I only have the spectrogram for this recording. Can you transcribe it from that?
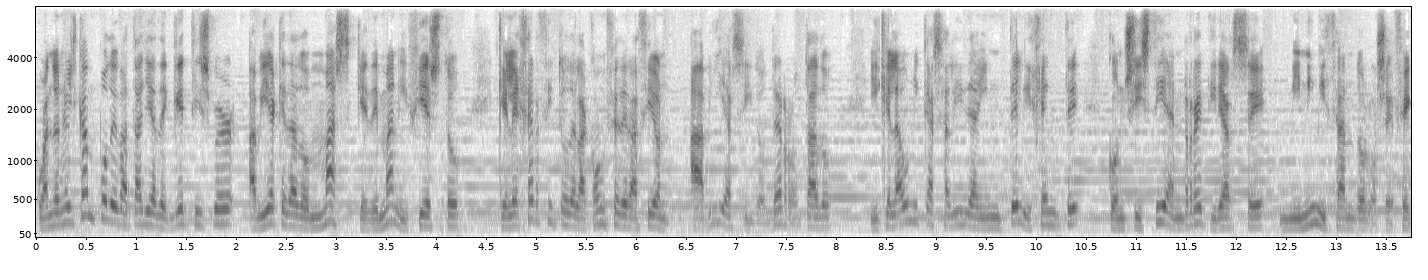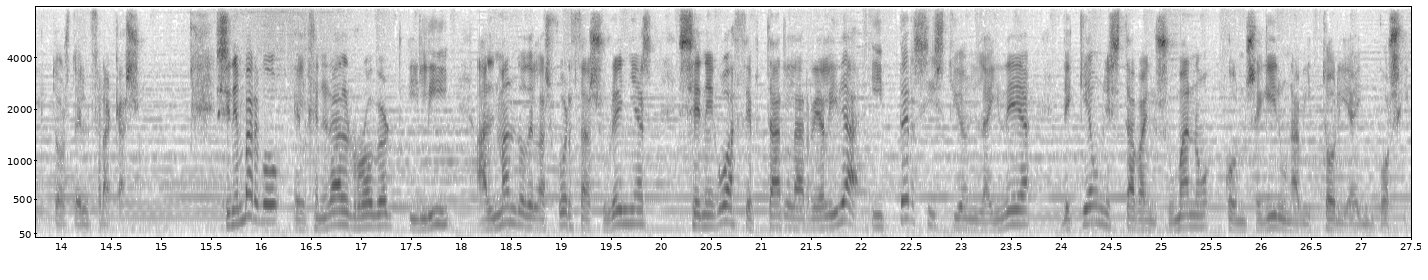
cuando en el campo de batalla de Gettysburg había quedado más que de manifiesto que el ejército de la Confederación había sido derrotado y que la única salida inteligente consistía en retirarse minimizando los efectos del fracaso. Sin embargo, el general Robert E. Lee, al mando de las fuerzas sureñas, se negó a aceptar la realidad y persistió en la idea de que aún estaba en su mano conseguir una victoria imposible.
